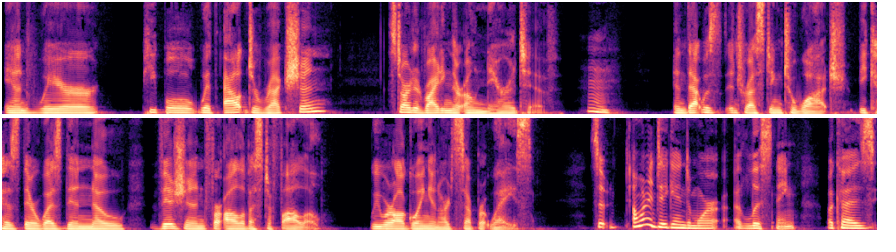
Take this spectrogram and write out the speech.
and where people without direction started writing their own narrative. Hmm. And that was interesting to watch because there was then no vision for all of us to follow. We were all going in our separate ways. So I want to dig into more uh, listening because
